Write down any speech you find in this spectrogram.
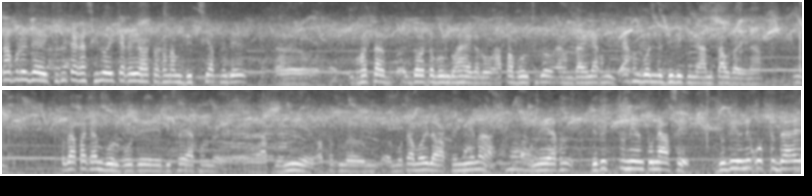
তারপরে যে কিছু টাকা ছিল, এই টাকাই হয়তো এখন আমি দিচ্ছি আপনাদের। ঘরটা, দরটা বন্ধ হয়ে গেল। আপা বলছিল, এখন জানি না, এখন এখন বললে দিবে কিনা, আমি তাও জানি না। তবে আপনাকে আমি বলব যে বিষয় এখন আপনি নিয়ে অর্থাৎ মোটা মহিলা, আপনি নিয়ে না, উনি এখন যেহেতু একটু নিয়ন্ত্রণে আছে, যদি উনি করতে দেয়,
